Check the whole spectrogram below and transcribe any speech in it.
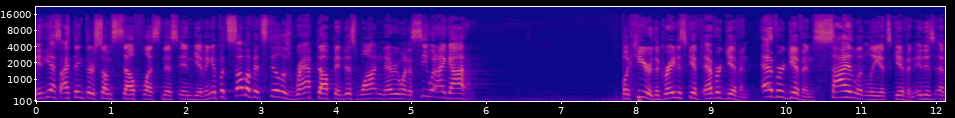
And yes, I think there's some selflessness in giving it, but some of it still is wrapped up in just wanting everyone to see what I got them. But here, the greatest gift ever given, ever given, silently it's given. It is, a,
